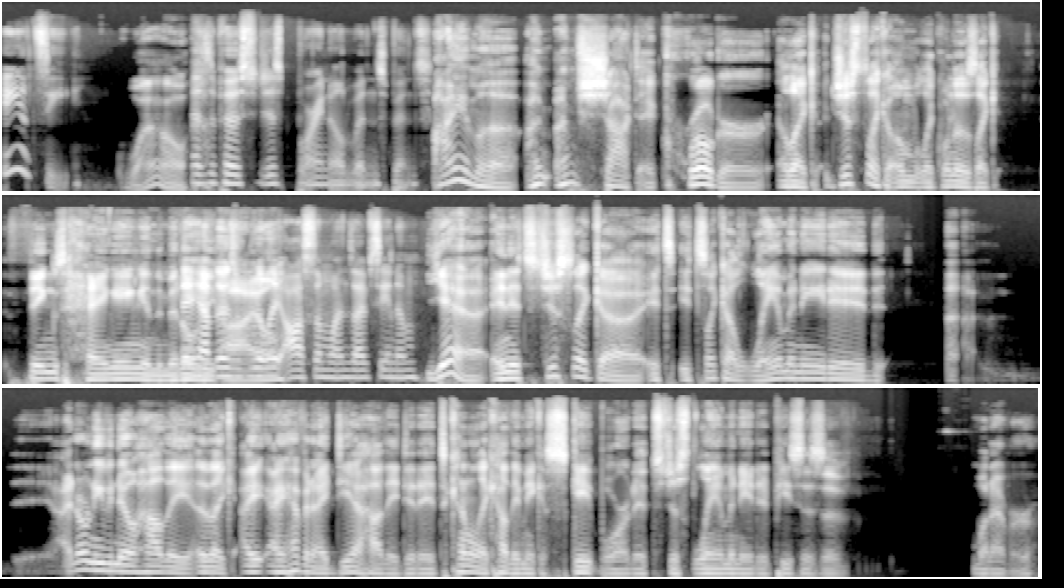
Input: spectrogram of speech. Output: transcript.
fancy Wow. as opposed to just boring old wooden spoons I am uh I'm I'm shocked at Kroger, like just like um like one of those like things hanging in the middle they have of the those aisle. really awesome ones i've seen them Yeah, and it's just like a it's it's like a laminated. Uh, I don't even know how they like. I I have an idea how they did it. It's kind of like how they make a skateboard. It's just laminated pieces of whatever.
